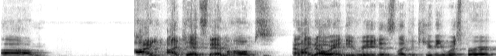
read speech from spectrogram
Um, I, I can't stand Mahomes. And I know Andy Reid is like a QB whisperer.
